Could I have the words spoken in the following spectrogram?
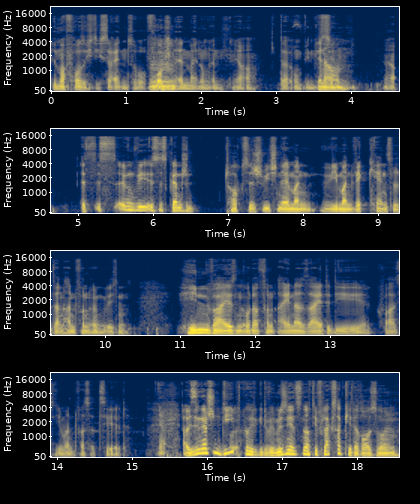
immer vorsichtig sein, so Mhm. vorschnellen Meinungen, ja, da irgendwie ein Genau. bisschen. Ja. Es ist irgendwie, es ist ganz schön toxisch, wie schnell man, wie man wegcancelt anhand von irgendwelchen Hinweisen oder von einer Seite, die quasi jemand was erzählt. Ja. Aber wir sind ganz schön deep heute. Wir müssen jetzt noch die Flachsrakete rausholen.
